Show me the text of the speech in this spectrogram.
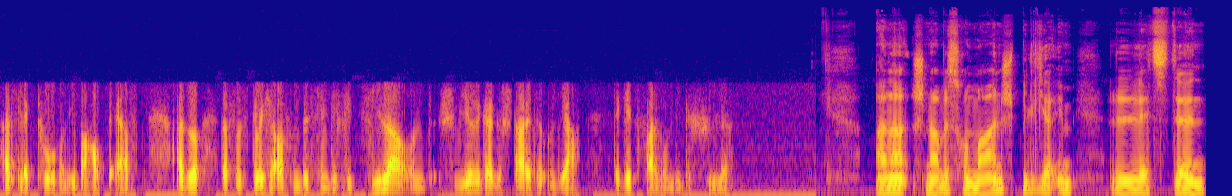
als Lektorin überhaupt erst. Also das ist durchaus ein bisschen diffiziler und schwieriger gestaltet und ja, da geht es vor allem um die Gefühle. Anna Schnabels Roman spielt ja im letzten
